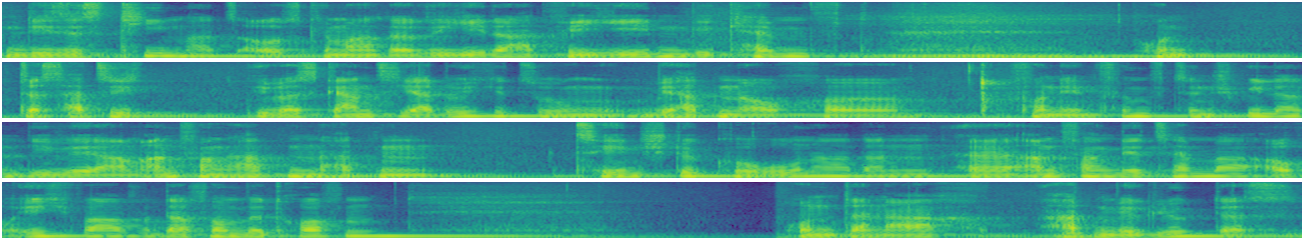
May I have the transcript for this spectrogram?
dieses Team hat es ausgemacht. Also jeder hat für jeden gekämpft und das hat sich über das ganze Jahr durchgezogen. Wir hatten auch äh, von den 15 Spielern, die wir am Anfang hatten, hatten 10 Stück Corona dann äh, Anfang Dezember. Auch ich war davon betroffen. Und danach hatten wir Glück, dass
